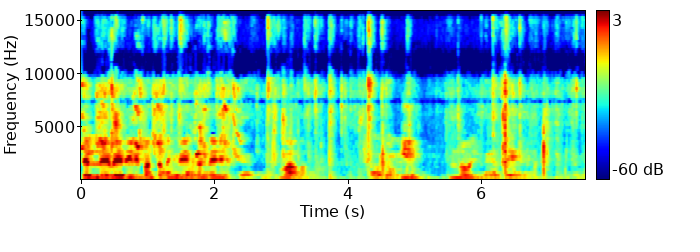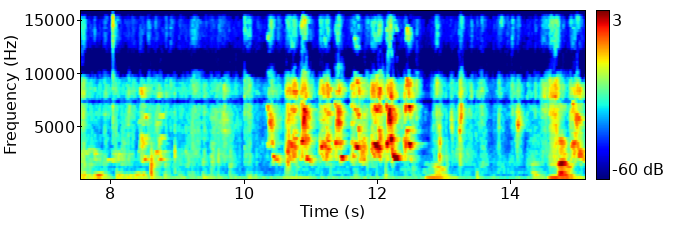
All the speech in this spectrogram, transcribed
ਤੇ ਲੇਵੇ ਦੀ ਵੀ ਬੰਤਰ ਤੁਸੀਂ ਵੇਖ ਸਕਦੇ ਜੀ। ਵਾਹ ਵਾਹ। ਉਹ ਜੀ। ਲੋ ਜੀ। ਲਓ ਜੀ।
